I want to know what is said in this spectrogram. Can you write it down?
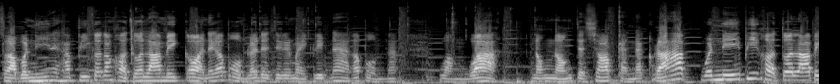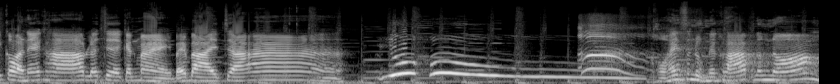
สำหรับวันนี้นะครับพี่ก็ต้องขอตัวลาไปก่อนนะครับผมแล้วเดี๋ยวเจอกันใหม่คลิปหน้าครับผมนะหวังว่าน้องๆจะชอบกันนะครับ วันนี้พี่ขอตัวลาไปก่อนนะครับ แล้วเจอกันใหม่บ๊ายบายจ้ายูฮูขอให้สนุกนะครับน้องๆ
